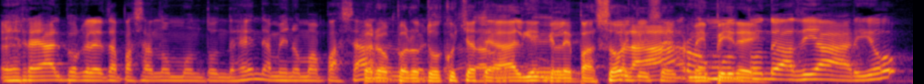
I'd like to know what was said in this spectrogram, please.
Es real porque le está pasando a un montón de gente. A mí no me ha pasado. Pero, pero tú escuchaste a alguien que le pasó y tú dices, Claro, un montón de a diario.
